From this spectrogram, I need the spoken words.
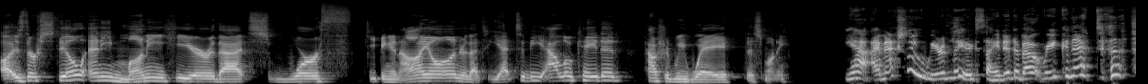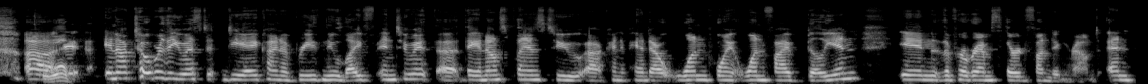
Uh, is there still any money here that's worth keeping an eye on, or that's yet to be allocated? How should we weigh this money? Yeah, I'm actually weirdly excited about Reconnect. uh, cool. In October, the USDA kind of breathed new life into it. Uh, they announced plans to uh, kind of hand out 1.15 billion in the program's third funding round, and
